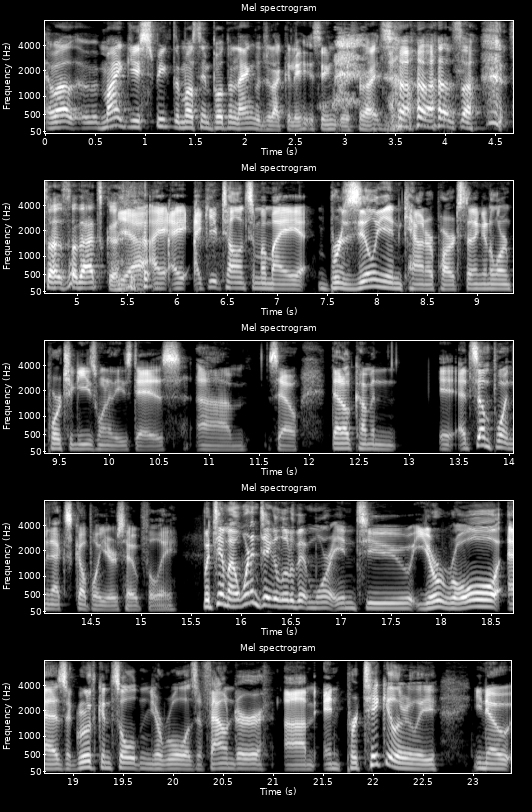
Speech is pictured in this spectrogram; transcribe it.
Well, Mike, you speak the most important language. Luckily, it's English, right? so, so, so, so that's good. yeah, I, I, I, keep telling some of my Brazilian counterparts that I'm going to learn Portuguese one of these days. Um, so that'll come in at some point in the next couple years, hopefully. But Tim, I want to dig a little bit more into your role as a growth consultant, your role as a founder, um, and particularly, you know,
